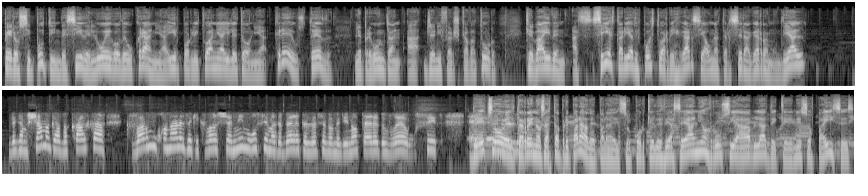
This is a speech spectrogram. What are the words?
Pero si Putin decide luego de Ucrania ir por Lituania y Letonia, ¿cree usted, le preguntan a Jennifer Scavatur, que Biden sí estaría dispuesto a arriesgarse a una tercera guerra mundial? De hecho, el terreno ya está preparado para eso, porque desde hace años Rusia habla de que en esos países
